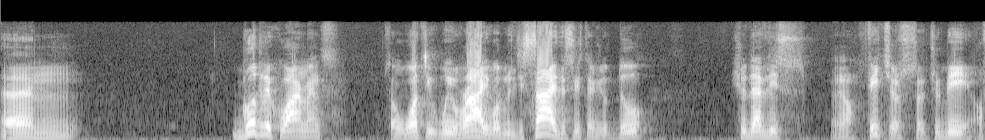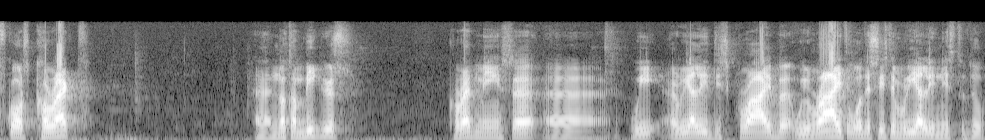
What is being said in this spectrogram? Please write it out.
Um, good requirements so what we write what we decide the system should do should have these you know features so it should be of course correct uh, not ambiguous correct means uh, uh, we really describe we write what the system really needs to do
